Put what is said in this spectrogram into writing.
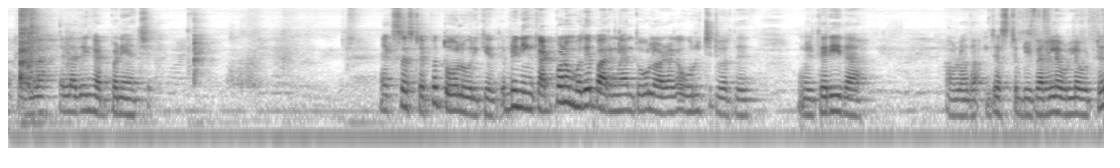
ஓகேங்களா எல்லாத்தையும் கட் பண்ணியாச்சு. நெக்ஸ்ட் ஸ்டெப்பு தோல் உரிக்கிறது. இப்படி நீங்கள் கட் பண்ணும்போதே பாருங்களேன் தோல் அழகாக உரிச்சிட்டு வருது. உங்களுக்கு தெரியுதா? அவ்வளோதான் ஜஸ்ட் இப்படி விரலை உள்ளே விட்டு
